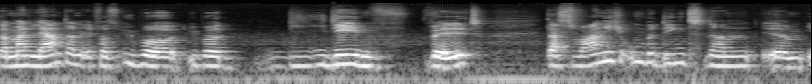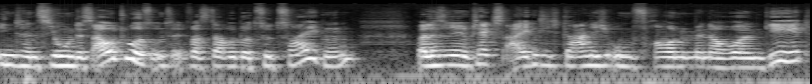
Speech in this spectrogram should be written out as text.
dann man lernt dann etwas über, über die Ideenwelt. Das war nicht unbedingt dann ähm, Intention des Autors, uns etwas darüber zu zeigen, weil es in dem Text eigentlich gar nicht um Frauen- und Männerrollen geht.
